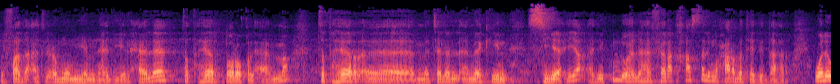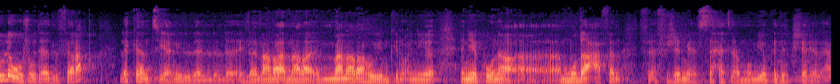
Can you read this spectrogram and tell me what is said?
الفضاءات العمومية من هذه الحالات، تطهير الطرق العامة، تطهير آه، مثلا الأماكن السياحية، هذه كلها لها فرق خاصة لمحاربة هذه الظاهرة، ولولا وجود هذه الفرق لكانت يعني نرى نرى ما نراه يمكن أن أن يكون آه، مضاعفا في جميع الساحات العمومية وكذلك الشارع العام.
